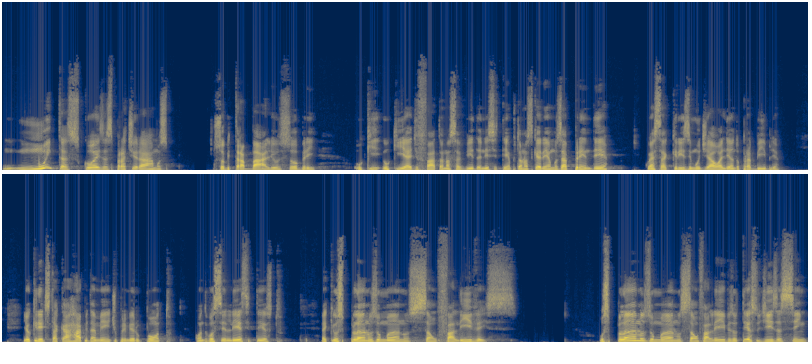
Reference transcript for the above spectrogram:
muitas coisas para tirarmos sobre trabalho, sobre o que, o que é de fato a nossa vida nesse tempo. Então, nós queremos aprender com essa crise mundial olhando para a Bíblia. Eu queria destacar rapidamente o primeiro ponto, quando você lê esse texto, é que os planos humanos são falíveis. Os planos humanos são falíveis. O texto diz assim:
